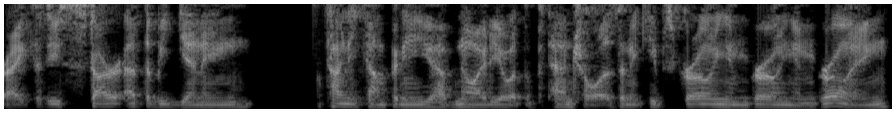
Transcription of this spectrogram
right? Because you start at the beginning, tiny company, you have no idea what the potential is, and it keeps growing and growing and growing.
